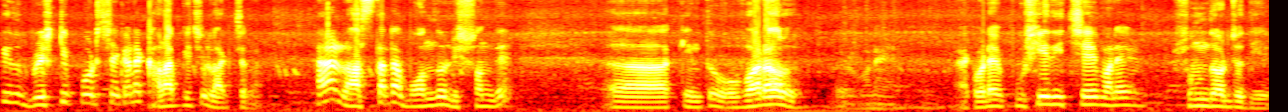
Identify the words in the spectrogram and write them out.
কিন্তু বৃষ্টি পড়ছে এখানে, খারাপ কিছু লাগছে না। হ্যাঁ রাস্তাটা বন্ধ নিঃসন্দেহে কিন্তু ওভারঅল মানে একেবারে পুষিয়ে দিচ্ছে মানে সৌন্দর্য দিয়ে।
